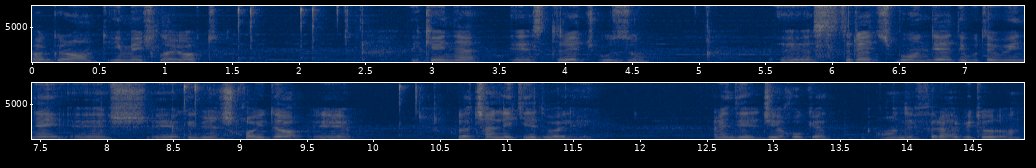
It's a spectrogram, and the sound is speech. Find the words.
بگراند ایمیج لایات دیگه نه استرچ و زوم استرچ بون دیه دی بوده وینه که دیدن شقایدا و چند لیکی دید ولی هی. این جی خوک یاد آن دی فره بی تو آن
